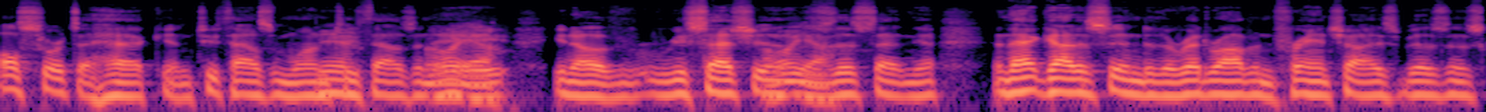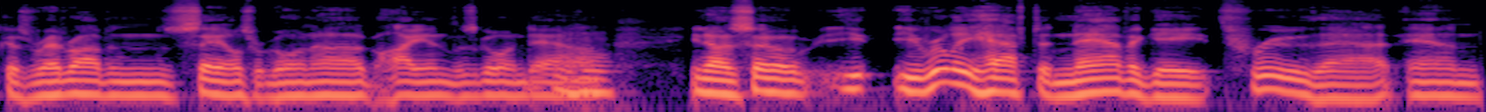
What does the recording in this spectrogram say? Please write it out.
all sorts of heck in 2001 Yeah. 2008 Oh, yeah. you know recessions Oh, yeah. this that and the and that got us into the red robin franchise business because red Robin sales were going up high end was going down Mm-hmm. you know so you, you really have to navigate through that and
